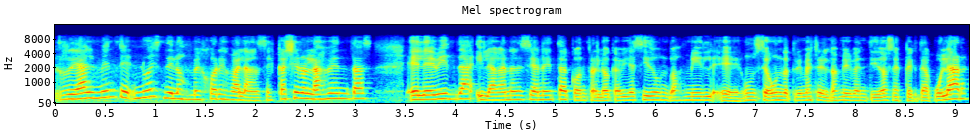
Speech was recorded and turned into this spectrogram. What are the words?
realmente, no es de los mejores balances. Cayeron las ventas, el EBITDA y la ganancia neta contra lo que había sido un, 2000, eh, un segundo trimestre del 2022 espectacular.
